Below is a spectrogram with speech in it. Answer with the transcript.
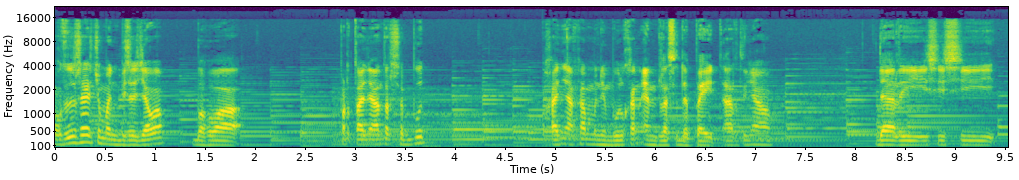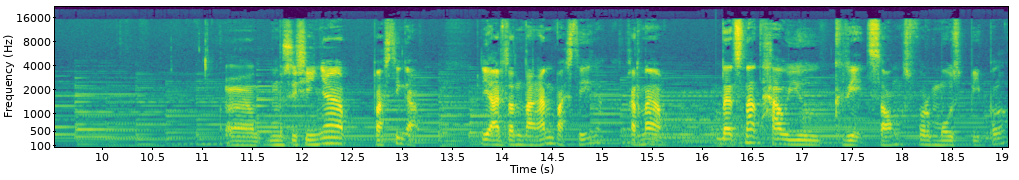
Waktu itu saya cuma bisa jawab bahwa pertanyaan tersebut hanya akan menimbulkan endless debate. Artinya dari sisi uh, musisinya pasti nggak ya ada tantangan pasti karena that's not how you create songs for most people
